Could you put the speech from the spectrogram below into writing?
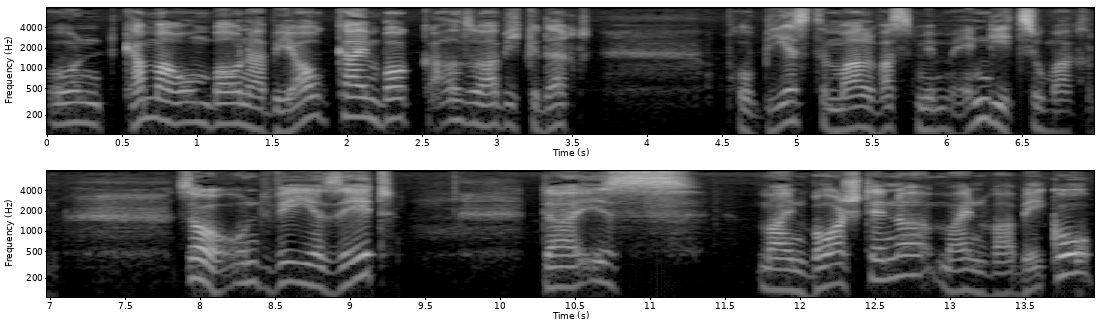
Und Kamera umbauen habe ich auch keinen Bock. Also habe ich gedacht, probierst du mal was mit dem Handy zu machen. So, und wie ihr seht, da ist mein Bohrständer, mein Wabeco,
